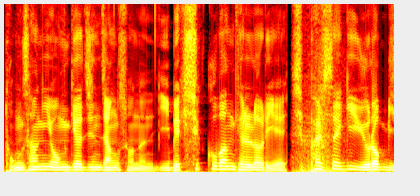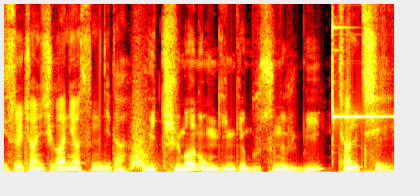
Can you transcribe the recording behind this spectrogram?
동상이 옮겨진 장소는 219번 갤러리의 18세기 유럽 미술 전시관이었습니다. 위치만 옮긴 게 무슨 의미? 전치,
